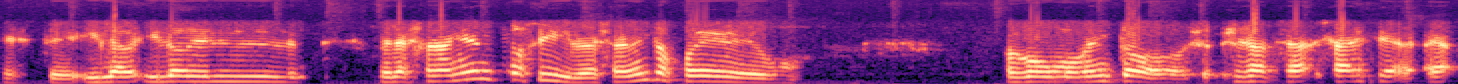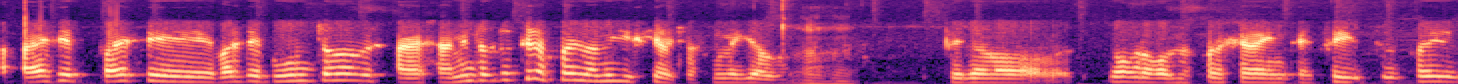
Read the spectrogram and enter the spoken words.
Este, y lo, y lo del, del allanamiento, sí, del allanamiento fue, fue como un momento, yo, ya, ya, ese, para, ese, para, ese, para ese punto, para el allanamiento, creo que fue en 2018, si me equivoco. Pero no creo que fue ese 20, sí, fue,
